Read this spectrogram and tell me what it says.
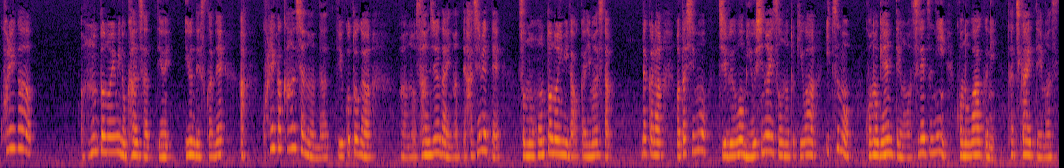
これが本当の意味の感謝っていうんですかね。あこれが感謝なんだっていうことがあの30代になって初めてその本当の意味が分かりました。だから私も自分を見失いそうな時はいつもこの原点を忘れずにこのワークに立ち返っています。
